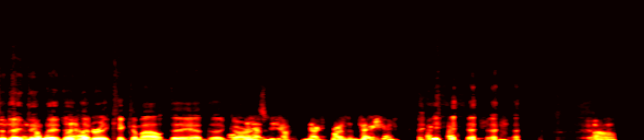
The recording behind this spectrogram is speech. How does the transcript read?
Did they? They, they, they literally kick him out. They had the Well, they guards. had the uh, next presentation. Uh,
